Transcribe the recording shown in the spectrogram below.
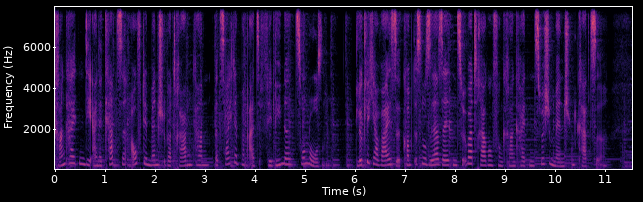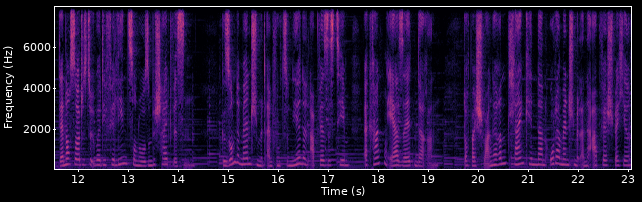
Krankheiten, die eine Katze auf den Mensch übertragen kann, bezeichnet man als feline Zoonosen. Glücklicherweise kommt es nur sehr selten zur Übertragung von Krankheiten zwischen Mensch und Katze. Dennoch solltest du über die felinen Zoonosen Bescheid wissen. Gesunde Menschen mit einem funktionierenden Abwehrsystem erkranken eher selten daran. Doch bei Schwangeren, Kleinkindern oder Menschen mit einer Abwehrschwäche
